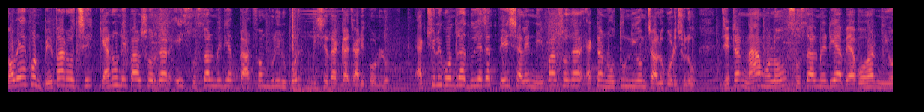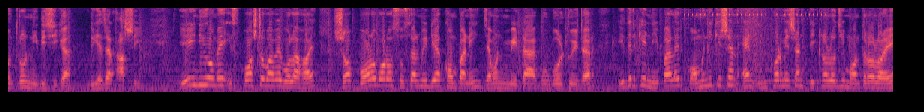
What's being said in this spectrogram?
তবে এখন ব্যাপার হচ্ছে, কেন নেপাল সরকার এই সোশ্যাল মিডিয়া প্ল্যাটফর্মগুলির উপর নিষেধাজ্ঞা জারি করল? অ্যাকচুয়ালি বন্ধুরা, দুই হাজার তেইশ সালে নেপাল সরকার একটা নতুন নিয়ম চালু করেছিল, যেটার নাম হলো সোশ্যাল মিডিয়া ব্যবহার নিয়ন্ত্রণ নির্দেশিকা, দুই হাজার আশি। এই নিয়মে স্পষ্টভাবে বলা হয়, সব বড় বড় সোশ্যাল মিডিয়া কোম্পানি যেমন মেটা গুগল টুইটার এদেরকে নেপালের কমিউনিকেশন অ্যান্ড ইনফরমেশন টেকনোলজি মন্ত্রণালয়ে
